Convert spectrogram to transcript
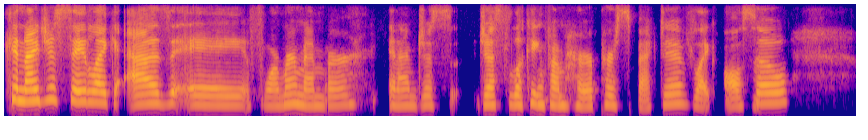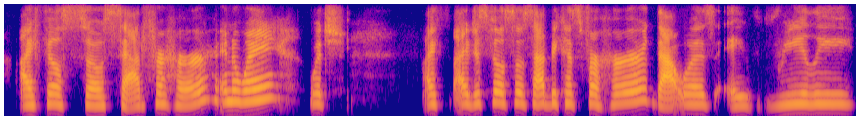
Can I just say, like, as a former member, and I'm just just looking from her perspective, like, mm. also, I feel so sad for her in a way, which I I just feel so sad because for her that was a really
